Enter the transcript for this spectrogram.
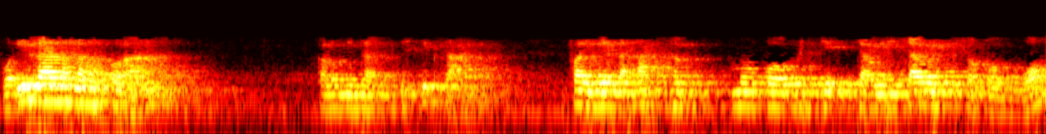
wa illa lamun orang kalau tidak istiqsar fal yata'ahhab moko becik cawi-cawi sapa wong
